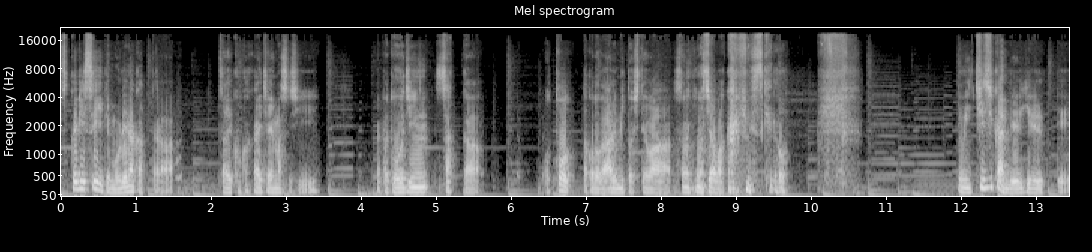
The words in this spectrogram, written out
作りすぎても売れなかったら在庫抱えちゃいますし、やっぱ同人作家を通ったことがある身としては、その気持ちはわかるんですけど でも1時間で売り切れるって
